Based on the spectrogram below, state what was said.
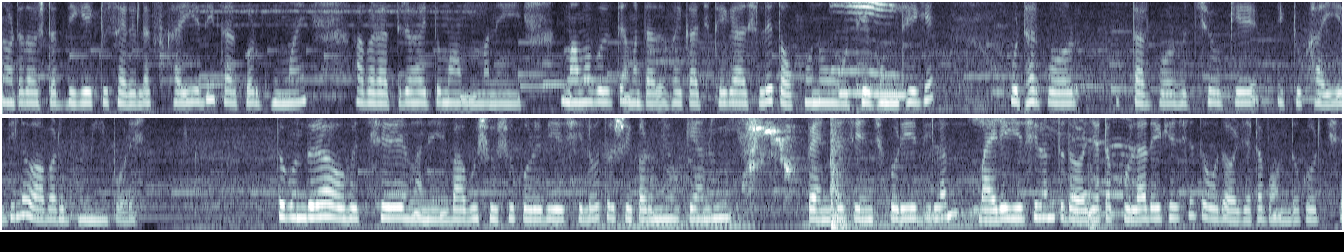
নটা দশটার দিকে একটু স্যারেলাক্স খাইয়ে দিই, তারপর ঘুমাই। আবার রাত্রে হয়তো মা মানে মামা বলতে আমার দাদাভাই কাজ থেকে আসলে তখন ও ওঠে ঘুম থেকে। ওঠার পর তারপর হচ্ছে ওকে একটু খাইয়ে দিলে ও আবারও ঘুমিয়ে পড়ে। তো বন্ধুরা, ও হচ্ছে মানে বাবু শুশু করে দিয়েছিল, তো সে কারণে ওকে আমি প্যান্টটা চেঞ্জ করিয়ে দিলাম। বাইরে গিয়েছিলাম তো দরজাটা খোলা দেখেছে, তো ও দরজাটা বন্ধ করছে।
